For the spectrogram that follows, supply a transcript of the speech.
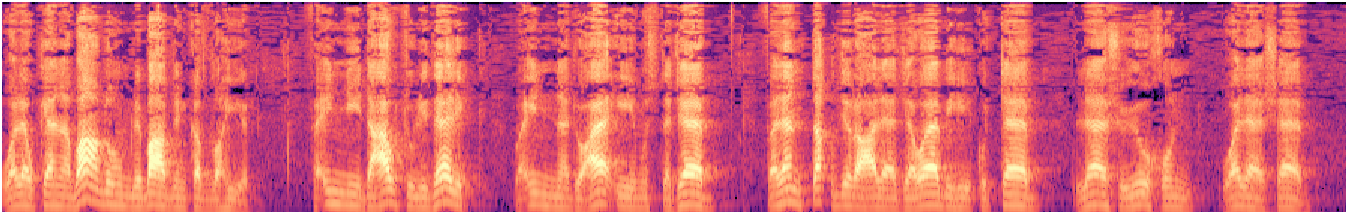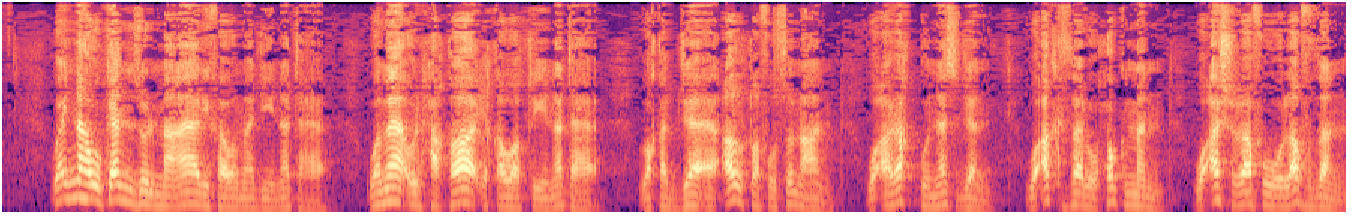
ولو كان بعضهم لبعض كالظهير. فإني دعوت لذلك وإن دعائي مستجاب فلن تقدر على جوابه كتاب لا شيوخ ولا شاب. وإنه كنز المعارف ومدينتها وماء الحقائق وطينتها وقد جاء ألطف صنعا وأرق نسجا وأكثر حكما وأشرف لفظا.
